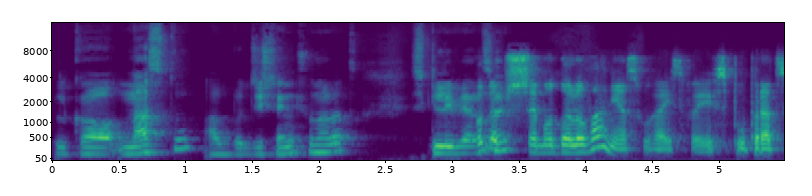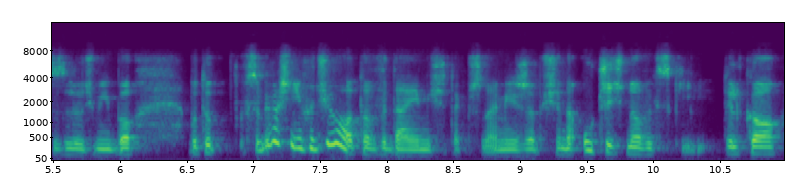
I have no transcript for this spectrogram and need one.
tylko nastu albo dziesięciu nawet skilli więcej. Ogóle przemodelowania, słuchaj, swojej współpracy z ludźmi, bo, bo to w sobie właśnie nie chodziło o to, wydaje mi się tak przynajmniej, żeby się nauczyć nowych skilli, tylko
